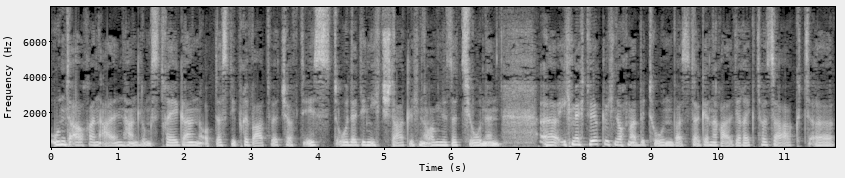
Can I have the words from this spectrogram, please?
und auch an allen Handlungsträgern, ob das die Privatwirtschaft ist oder die nichtstaatlichen Organisationen. Äh, ich möchte wirklich nochmal betonen, was der Generaldirektor sagt. Äh,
